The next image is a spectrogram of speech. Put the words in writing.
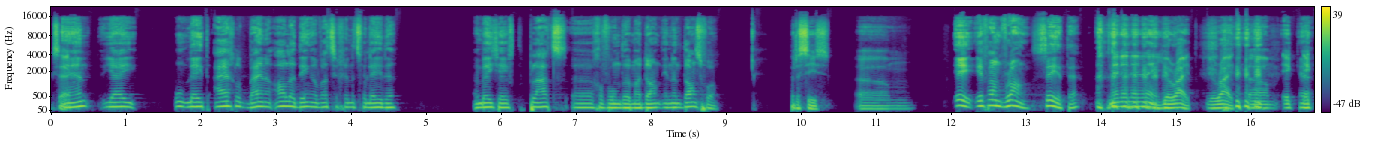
Zeg, En jij ontleedt eigenlijk bijna alle dingen wat zich in het verleden een beetje heeft plaatsgevonden, maar dan in een dansvorm. precies. Ehm, Hey, if I'm wrong, say it, hè. Nee, nee, nee, nee, nee. You're right. You're right. Ehm, ik, Ja. ik,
